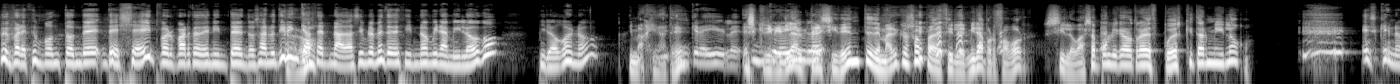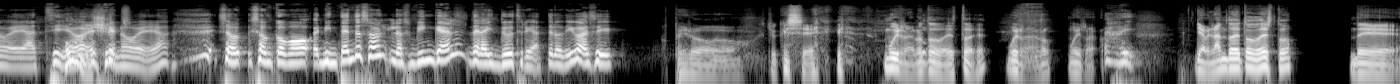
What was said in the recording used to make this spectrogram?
me parece un montón de, shade por parte de Nintendo. O sea, no tienen que hacer nada, simplemente decir, no, mira mi logo, mi logo no. Imagínate. Increíble. Escribirle al presidente de Microsoft para decirle, mira, por favor, si lo vas a publicar otra vez, ¿puedes quitar mi logo? Es que no veas, tío, es que no. Son, son, como. Nintendo son los Mingles de la industria, te lo digo así. Pero, yo qué sé. Muy raro todo esto, ¿eh? Muy raro, muy raro. Y hablando de todo esto, de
